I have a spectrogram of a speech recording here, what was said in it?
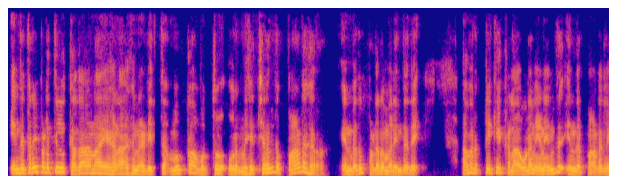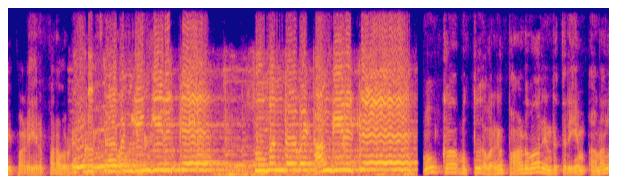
இந்த திரைப்படத்தில் கதாநாயகனாக நடித்த முக்கா முத்து ஒரு மிகச்சிறந்த பாடகர் என்பது பலரும் அறிந்ததே. அவர் டி. கே. கலாவுடன் இணைந்து இந்த பாடலை பாடியிருப்பார். அவருடைய சுமந்தவள் அங்கிருக்க. மூகா முத்து அவர்கள் பாடுவார் என்று தெரியும். ஆனால்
